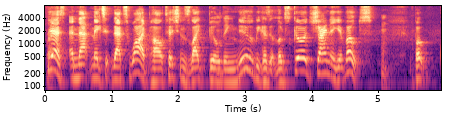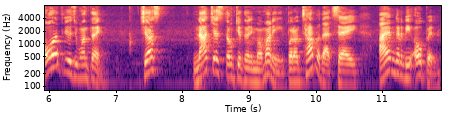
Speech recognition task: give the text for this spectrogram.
Right. Yes, and that makes it. That's why politicians like building new because it looks good, shiny, get votes. Hmm. But all I have to do is do one thing: just not just don't give them any more money, but on top of that, say I am going to be open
